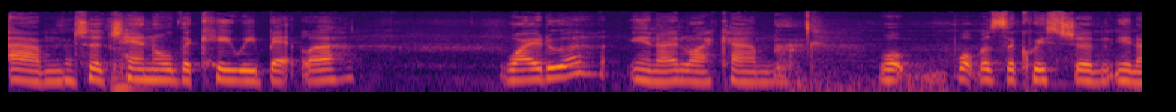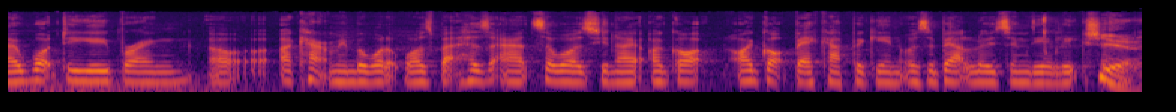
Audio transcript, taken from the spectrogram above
um, to channel the Kiwi battler, Wairua. You know, like um, what what was the question? You know, what do you bring? Oh, I can't remember what it was, but his answer was, you know, I got I got back up again. It was about losing the election. Yeah,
